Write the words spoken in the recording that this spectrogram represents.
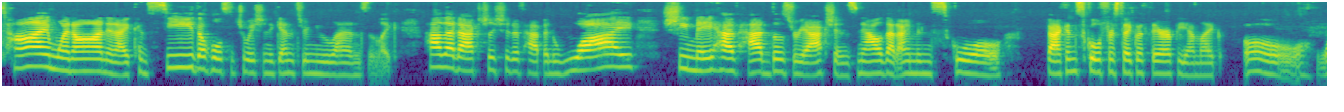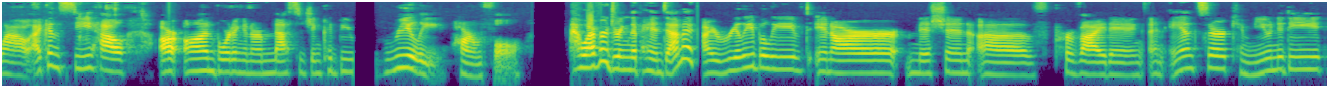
time went on and I could see the whole situation again through new lens and like how that actually should have happened, why she may have had those reactions now that I'm in school, back in school for psychotherapy. I'm like, oh, wow. I can see how our onboarding and our messaging could be really harmful. However, during the pandemic, I really believed in our mission of providing an answer, community,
